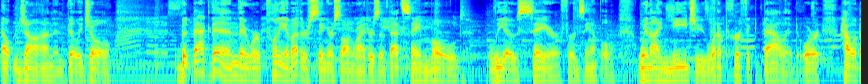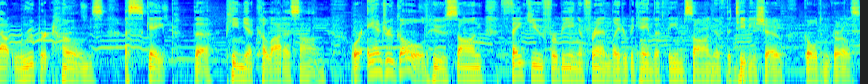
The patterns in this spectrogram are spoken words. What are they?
Elton John and Billy Joel. But back then, there were plenty of other singer songwriters of that same mold. Leo Sayer, for example. When I Need You, what a perfect ballad. Or how about Rupert Holmes, Escape, the Pina Colada song. Or Andrew Gold, whose song Thank You for Being a Friend later became the theme song of the TV show Golden Girls.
